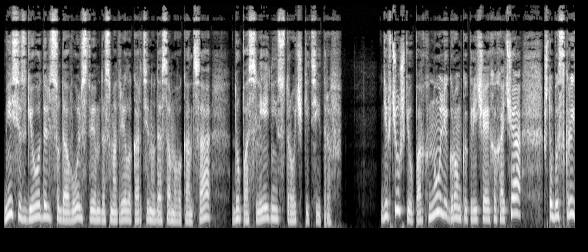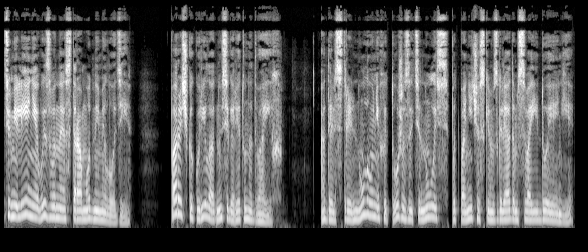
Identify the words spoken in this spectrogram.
Миссис Гёдель с удовольствием досмотрела картину до самого конца, до последней строчки титров. Девчушки упорхнули, громко крича и хохоча, чтобы скрыть умиление, вызванное старомодной мелодией. Парочка курила одну сигарету на двоих. Адель стрельнула у них и тоже затянулась под паническим взглядом своей дуэньи,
